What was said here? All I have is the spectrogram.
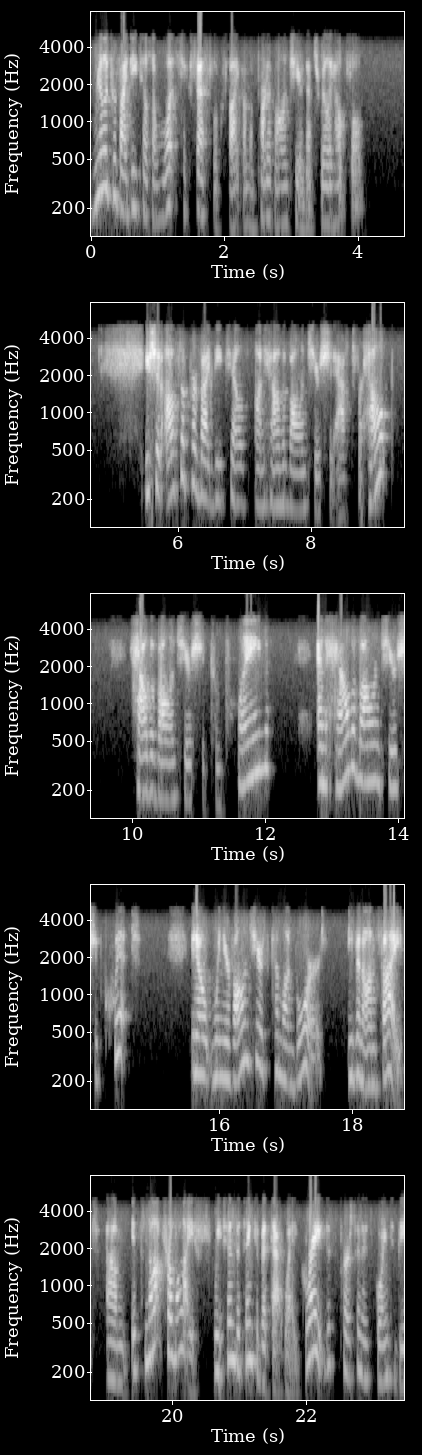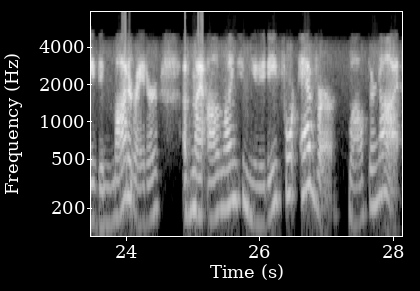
really provide details on what success looks like on the part of volunteer, that's really helpful. You should also provide details on how the volunteer should ask for help, how the volunteer should complain, and how the volunteer should quit. You know, when your volunteers come on board, even on site. Um, it's not for life. We tend to think of it that way. Great, this person is going to be the moderator of my online community forever. Well, they're not.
